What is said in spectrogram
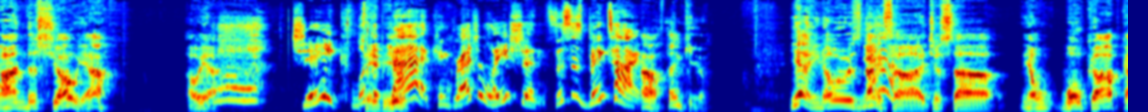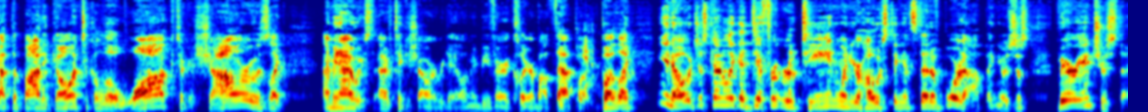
On this show, yeah. Oh yeah. Jake, look Debut. at that. Congratulations. This is big time. Oh, thank you. Yeah, you know, it was nice. Yeah. Uh, just, uh, you know, woke up, got the body going, took a little walk, took a shower. It was like, I mean, I always I take a shower every day. Let me be very clear about that part. Yeah. But like, you know, just kind of like a different routine when you're hosting instead of board hopping. It was just very interesting.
